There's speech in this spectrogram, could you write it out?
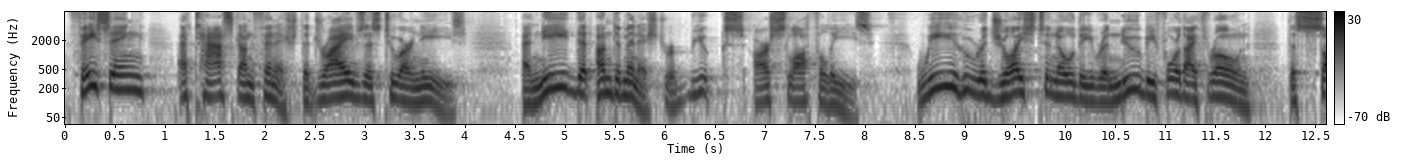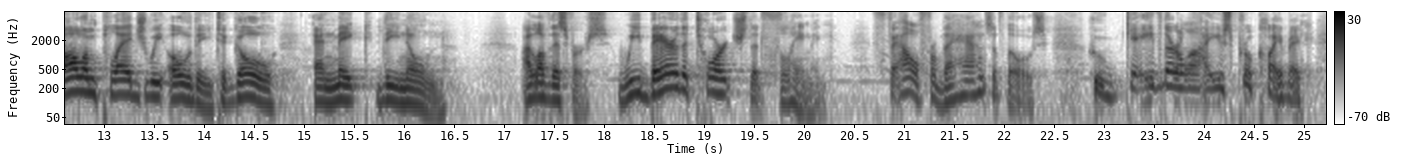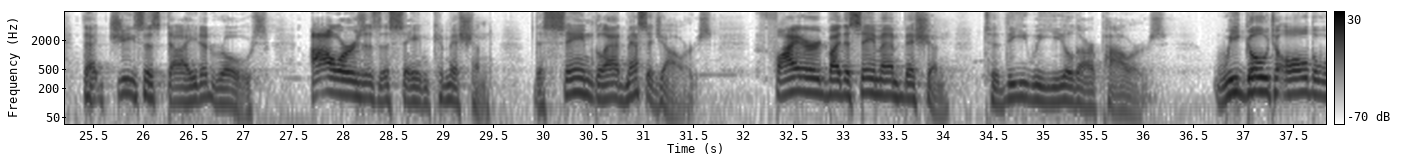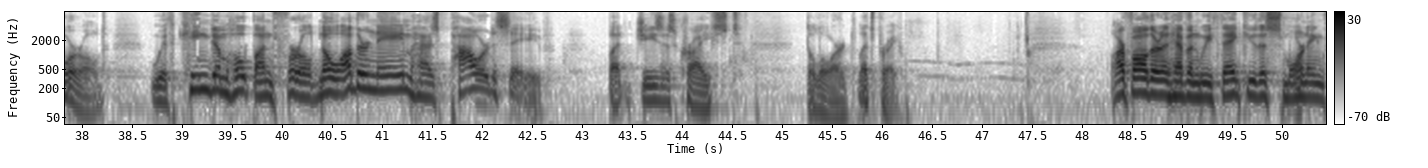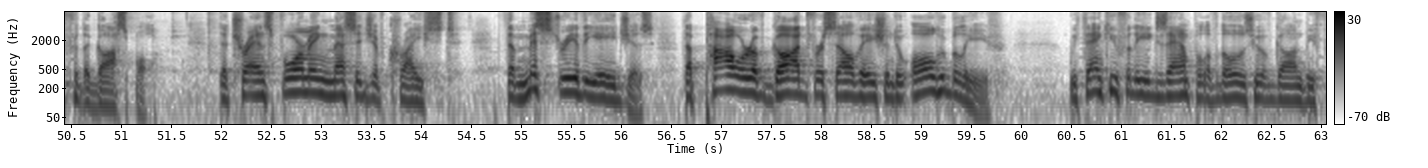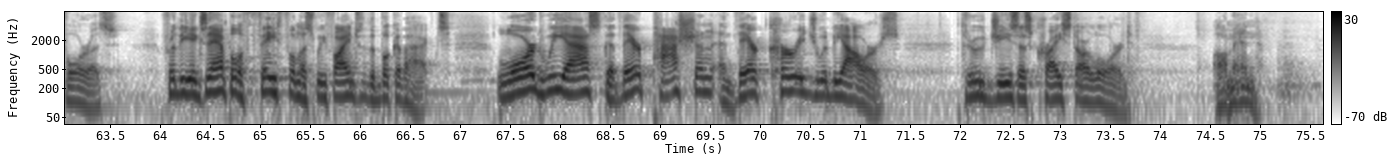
Facing a task unfinished that drives us to our knees a need that undiminished rebukes our slothful ease. We who rejoice to know thee renew before thy throne the solemn pledge we owe thee to go and make thee known. I love this verse. We bear the torch that flaming fell from the hands of those who gave their lives proclaiming that Jesus died and rose. Ours is the same commission, the same glad message ours, fired by the same ambition to thee we yield our powers. We go to all the world with kingdom hope unfurled. No other name has power to save but Jesus Christ the Lord. Let's pray. Our Father in heaven, we thank you this morning for the gospel, the transforming message of Christ the mystery of the ages, the power of God for salvation to all who believe. We thank you for the example of those who have gone before us, for the example of faithfulness we find through the book of Acts. Lord, we ask that their passion and their courage would be ours through Jesus Christ our Lord. Amen.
